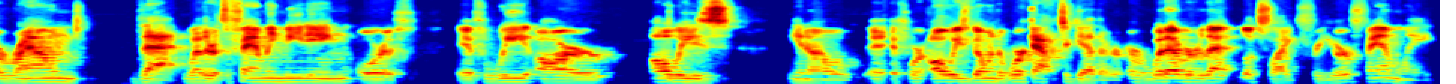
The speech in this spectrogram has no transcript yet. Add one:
around that whether it's a family meeting or if if we are always you know if we're always going to work out together or whatever that looks like for your family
